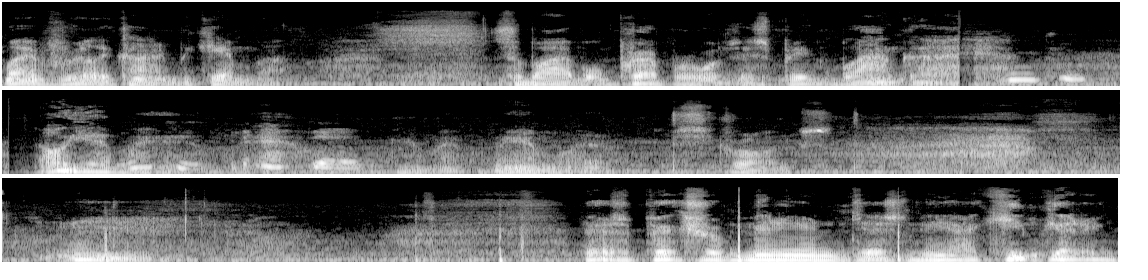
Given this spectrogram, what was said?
My wife really kind of became a survival prepper with this big black guy. Oh yeah, my, yeah, my family strokes. Mm. There's a picture of Minnie and Disney. I keep getting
